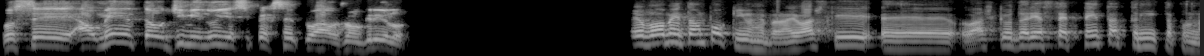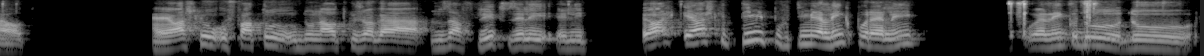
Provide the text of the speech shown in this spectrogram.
Você aumenta ou diminui esse percentual, João Grilo? Eu vou aumentar um pouquinho, Rembrandt. Eu acho que é, eu acho que eu daria 70-30 para o Náutico. É, eu acho que o, o, fato do Náutico jogar nos aflitos, ele, ele eu, acho, eu acho que time por time, elenco por elenco, o elenco do, do,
